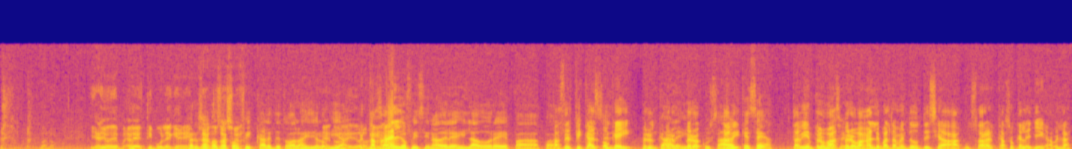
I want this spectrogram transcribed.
Bueno, ya yo eh, estipulé que pero la eso pasa con fiscales de todas las ideologías. las ideologías. Está mal. Oficina de legisladores para Para ser fiscal, ok, pero, fiscales pero, y pero acusar al que sea. está bien, pero, va- pero van al Departamento de Justicia a acusar al caso que le llega, ¿verdad?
